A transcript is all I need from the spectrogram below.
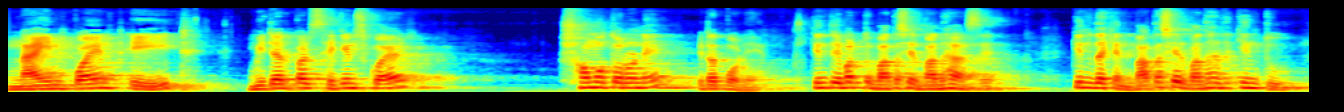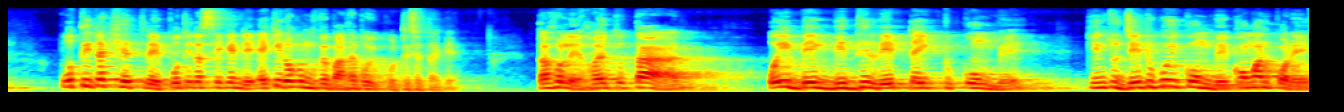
Nine point eight metre per second square সমতরণে এটা পড়ে। কিন্তু এবার তো বাতাসের বাধা আছে। কিন্তু দেখেন, বাতাসের বাধাটা কিন্তু প্রতিটা ক্ষেত্রে, প্রতিটা সেকেন্ডে একই রকমভাবে বাধা প্রয়োগ করতেছে তাকে। তাহলে হয়তো তার ওই বেগ বৃদ্ধির রেটটা একটু কমবে, কিন্তু যেটুকুই কমবে, কমার পরে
